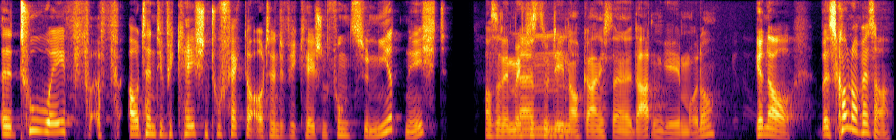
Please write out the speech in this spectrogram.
äh, Two-Way F- F- Authentification, Two-Factor Authentification funktioniert nicht. Außerdem möchtest du Ähm, denen auch gar nicht deine Daten geben, oder? Genau. Es kommt noch besser.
